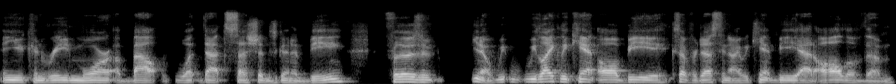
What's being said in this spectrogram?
and you can read more about what that session is going to be. For those of you know we, we likely can't all be except for Destinee and i we can't be at all of them.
